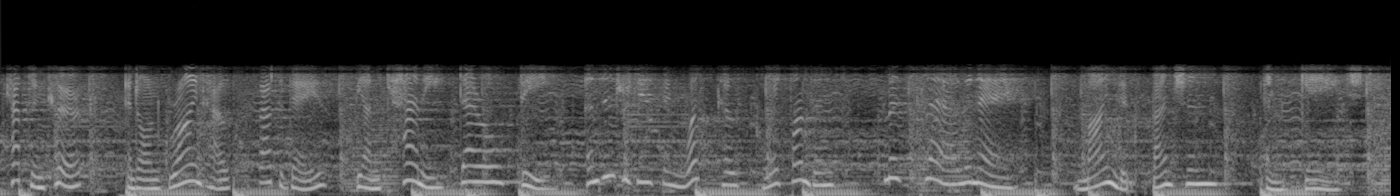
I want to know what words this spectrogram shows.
Captain Kirk, and on Grindhouse Saturdays, the uncanny Daryll B. And introducing West Coast correspondent, Ms. Claire Lanay. Mind expansion engaged.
